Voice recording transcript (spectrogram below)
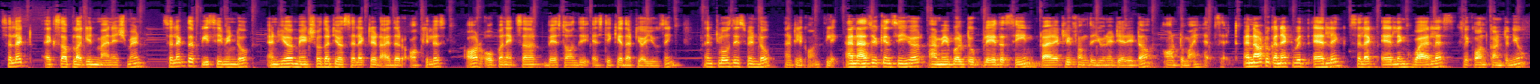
select XR plugin management Select the PC window and here make sure that you have selected either Oculus or OpenXR based on the SDK that you're using. Then close this window and click on play. And as you can see here, I'm able to play the scene directly from the Unity editor onto my headset. And now to connect with AirLink, select AirLink Wireless, click on continue.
